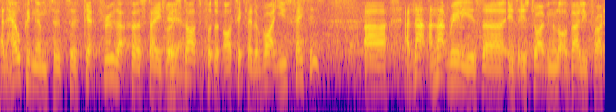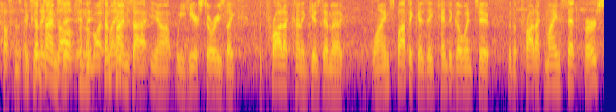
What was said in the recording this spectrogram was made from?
and helping them to, to get through that first stage where Yeah, they yeah. start to put the, articulate the right use cases. Uh, and that and that really is, uh, is is driving a lot of value for our customers And because they start it- from the right sometimes place. uh, you know we hear stories like the product kind of gives them a blind spot because they tend to go into with a product mindset first,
